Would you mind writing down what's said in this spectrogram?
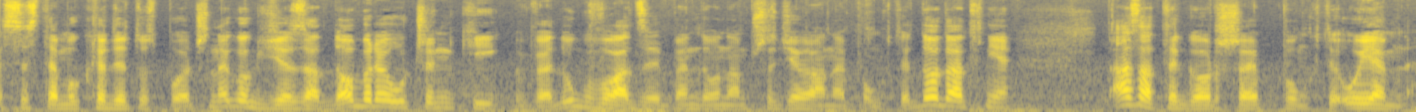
systemu kredytu społecznego, gdzie za dobre uczynki według władzy będą nam przydzielane punkty dodatnie, a za te gorsze punkty ujemne.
